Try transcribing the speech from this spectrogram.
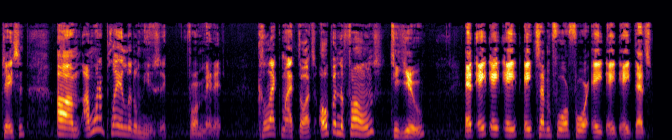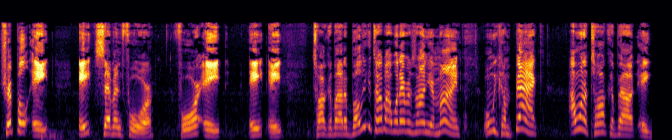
Jason. Um, I want to play a little music for a minute collect my thoughts. Open the phones to you at 888-874-4888. That's 888-874-4888. Talk about Ebola. You can talk about whatever's on your mind. When we come back, I want to talk about a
